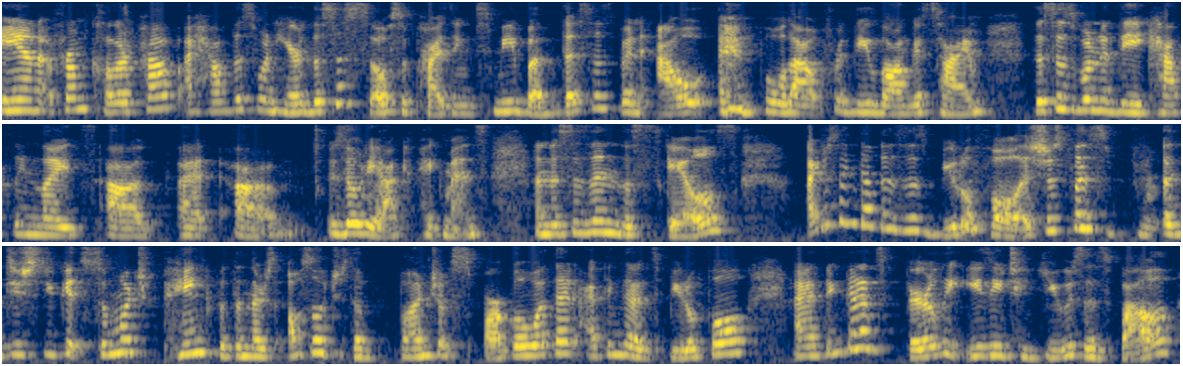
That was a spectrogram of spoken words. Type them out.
And from ColourPop, I have this one here. This is so surprising to me, but this has been out and pulled out for the longest time. This is one of the Kathleen Lights uh, um, Zodiac pigments, and this is in the scales. I just think that this is beautiful. It's just this, uh, just you get so much pink, but then there's also just a bunch of sparkle with it. I think that it's beautiful, and I think that it's fairly easy to use as well.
